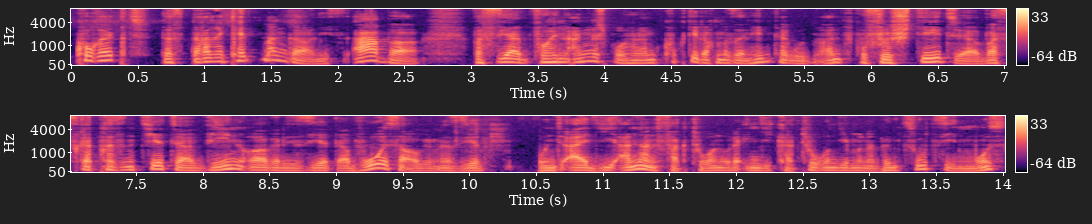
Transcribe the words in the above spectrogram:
Korrekt, das, daran erkennt man gar nichts. Aber, was Sie ja vorhin angesprochen haben, guck dir doch mal seinen Hintergrund an. Wofür steht er? Was repräsentiert er? Wen organisiert er? Wo ist er organisiert? Und all die anderen Faktoren oder Indikatoren, die man dann hinzuziehen muss.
